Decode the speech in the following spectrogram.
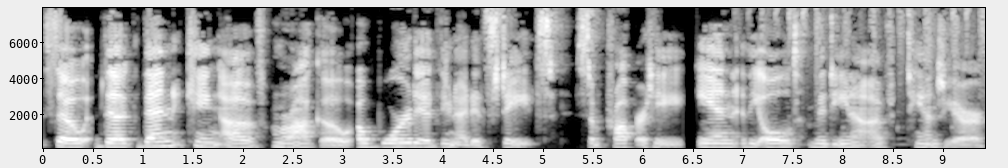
so the then King of Morocco awarded the United States some property in the old Medina of Tangier.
